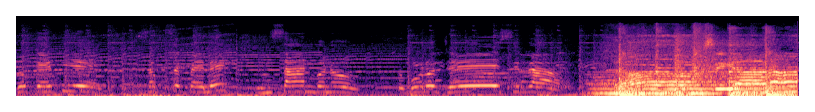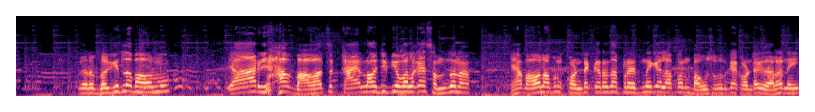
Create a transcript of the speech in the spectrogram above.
जो कहती है सबसे पहले इंसान बनो। तो बोलो जय श्री राम। तर बघितलं भावांनो? यार या भावाचं काय लॉजिक आहे मला काय समजू ना? ह्या भावाला आपण कॉन्टॅक्ट करायचा प्रयत्न केला पण भाऊसोबत काय कॉन्टॅक्ट झाला नाही.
